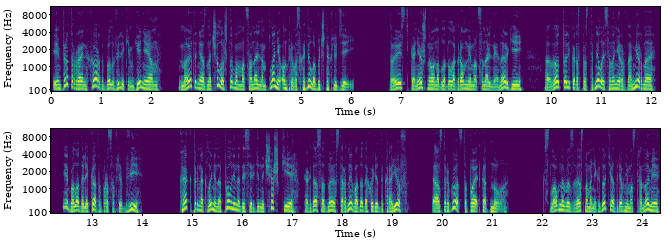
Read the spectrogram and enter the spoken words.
император Райнхард был великим гением, но это не означало, что в эмоциональном плане он превосходил обычных людей. То есть, конечно, он обладал огромной эмоциональной энергией, вот только распространялась она неравномерно и была далека от вопросов любви. Как при наклоне наполненной до середины чашки, когда с одной стороны вода доходит до краев, а с другой отступает ко дну. Словно в известном анекдоте о древнем астрономе,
